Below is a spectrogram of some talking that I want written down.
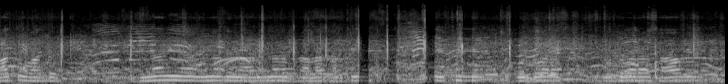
ਵੱਧ ਤੋਂ ਵੱਧ ਜਿੰਨਾ ਵੀ ਆ, ਇਹਨਾਂ ਦੇ ਨਾਲ ਇਹਨਾਂ ਦਾ ਉਪਰਾਲਾ ਕਰਕੇ ਇੱਥੇ ਗੁਰਦੁਆਰਾ ਗੁਰਦੁਆਰਾ ਸਾਹਿਬ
